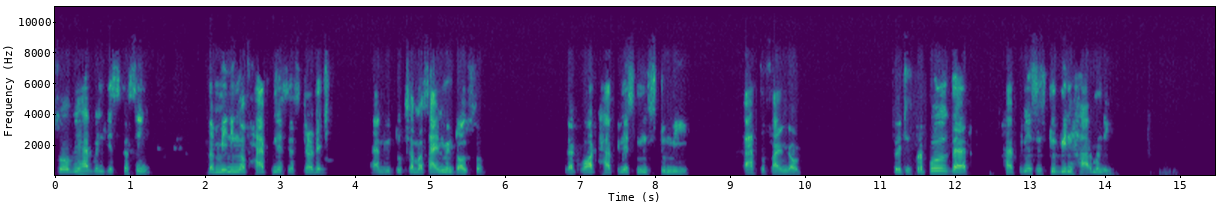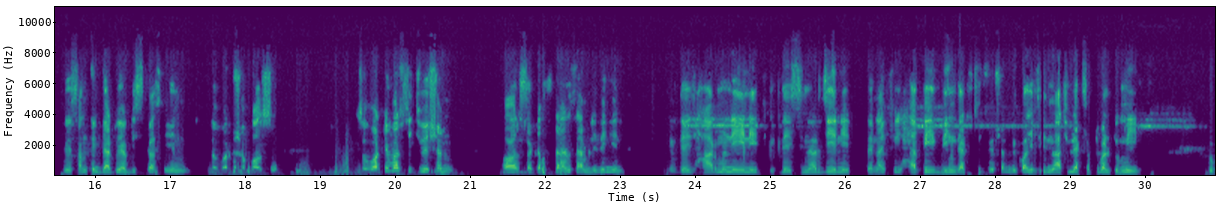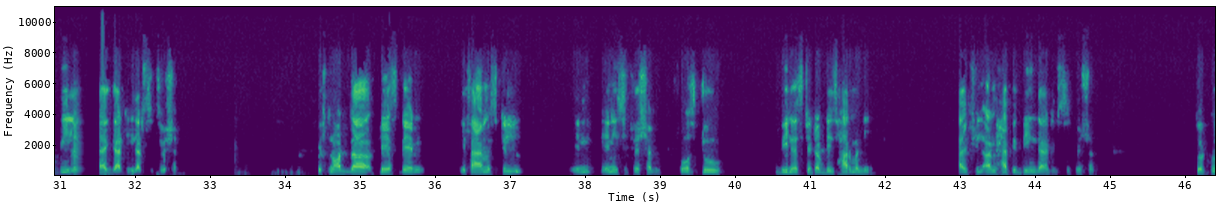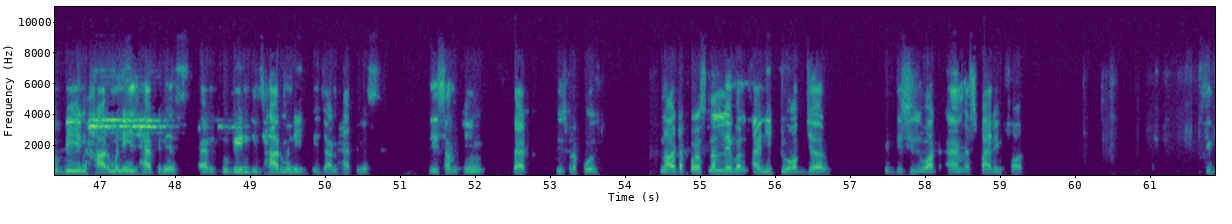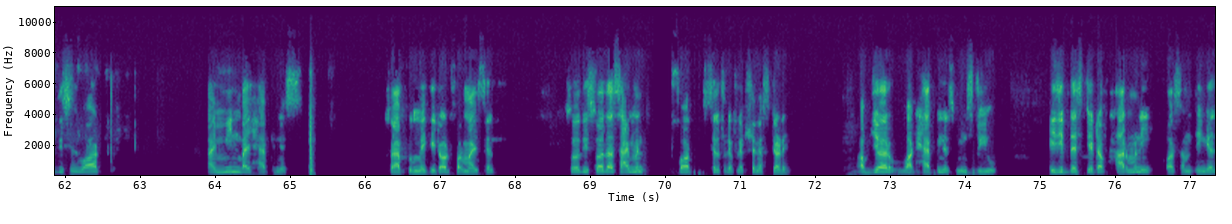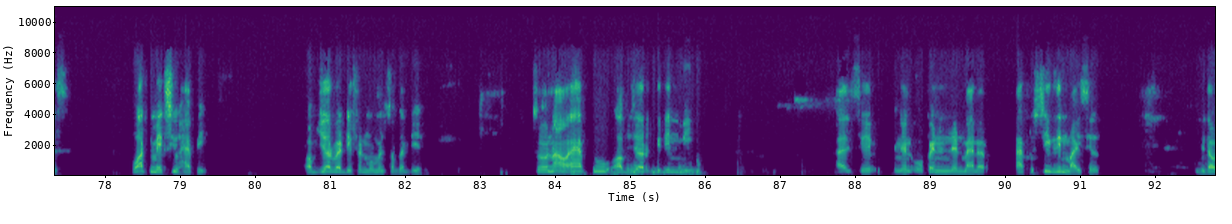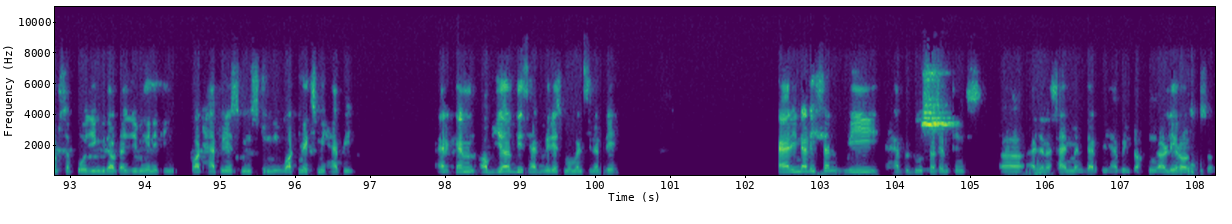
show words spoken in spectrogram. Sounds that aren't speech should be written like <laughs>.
So we had been discussing the meaning of happiness yesterday, and we took some assignment also. That what happiness means to me, I have to find out. So it is proposed that happiness is to be in harmony. This is something that we have discussed in the workshop also. So whatever situation or circumstance I'm living in, if there is harmony in it, if there is synergy in it, then I feel happy being that situation because it is naturally acceptable to me to be like that in that situation. If not the case, then if I am still in any situation forced to be in a state of disharmony, I feel unhappy being that situation. So to be in harmony is happiness, and to be in disharmony is unhappiness. This is something that is proposed. Now, at a personal level, I need to observe if this is what I am aspiring for. If this is what I mean by happiness. So I have to make it out for myself. So this was the assignment for self-reflection yesterday. Observe what happiness means to you. Is it the state of harmony or something else? What makes you happy? Observe at different moments of the day. So now I have to observe within me. I'll say in an open-ended manner. I have to see within myself without supposing, without assuming anything, what happiness means to me, what makes me happy. I can observe this at various moments in a day. And in addition, we have to do certain things uh, as an assignment that we have been talking earlier also.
